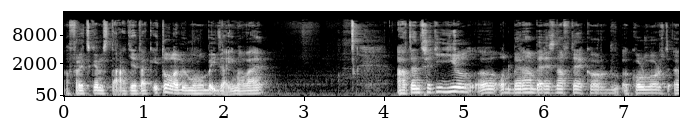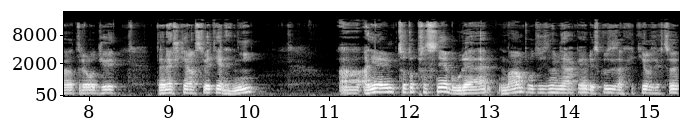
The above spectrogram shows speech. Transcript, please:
africkém státě, tak i tohle by mohlo být zajímavé. A ten třetí díl eh, od Bena Berizna v té Cold War eh, trilogy, ten ještě na světě není. A ani nevím, co to přesně bude. Mám pocit, že jsem v nějaké diskuzi zachytil, že chce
